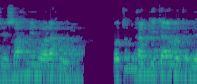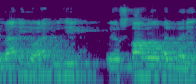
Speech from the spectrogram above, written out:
في صحن ونحوه وتمحى الكتابة بماء ونحوه ويسقاه المريض.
